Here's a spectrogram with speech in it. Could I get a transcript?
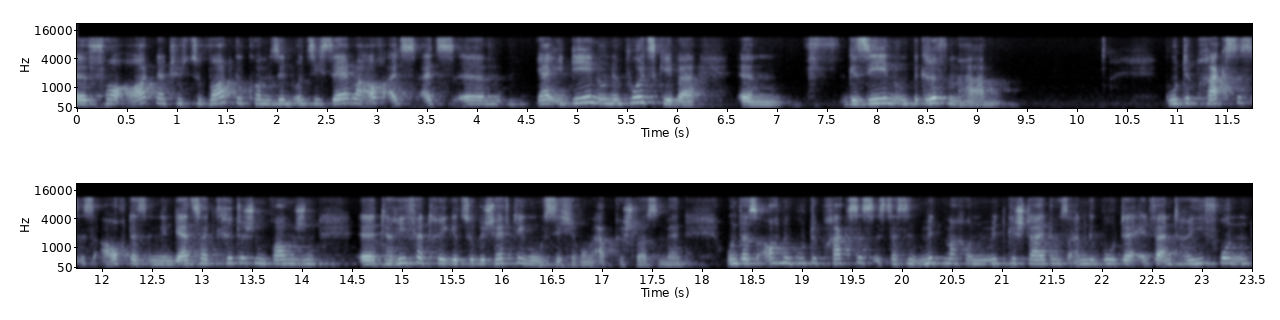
äh, vor Ort natürlich zu Wort gekommen sind und sich selber auch als, als ähm, ja, Ideen- und Impulsgeber ähm, gesehen und begriffen haben. Gute Praxis ist auch, dass in den derzeit kritischen Branchen äh, Tarifverträge zur Beschäftigungssicherung abgeschlossen werden. Und was auch eine gute Praxis ist, das sind Mitmach- und Mitgestaltungsangebote, etwa an Tarifrunden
